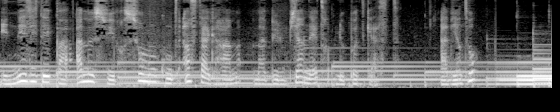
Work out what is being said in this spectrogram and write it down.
Et n'hésitez pas à me suivre sur mon compte Instagram, ma bulle bien-être, le podcast. À bientôt!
